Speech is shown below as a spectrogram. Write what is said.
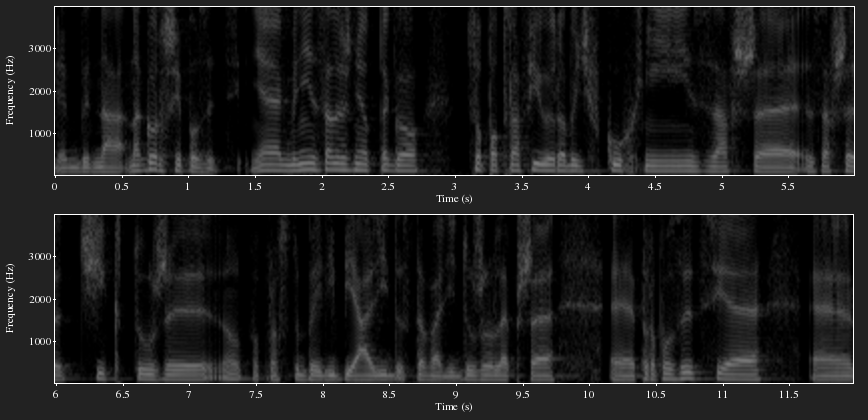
jakby na, na gorszej pozycji. Nie? Jakby niezależnie od tego, co potrafiły robić w kuchni, zawsze, zawsze ci, którzy no, po prostu byli biali, dostawali dużo lepsze e, propozycje, e,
